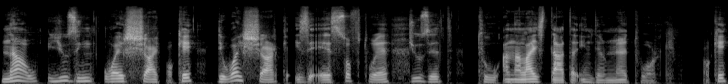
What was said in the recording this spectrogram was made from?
now using wireshark okay? The wireshark is a software used to analyze data in the network okay?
